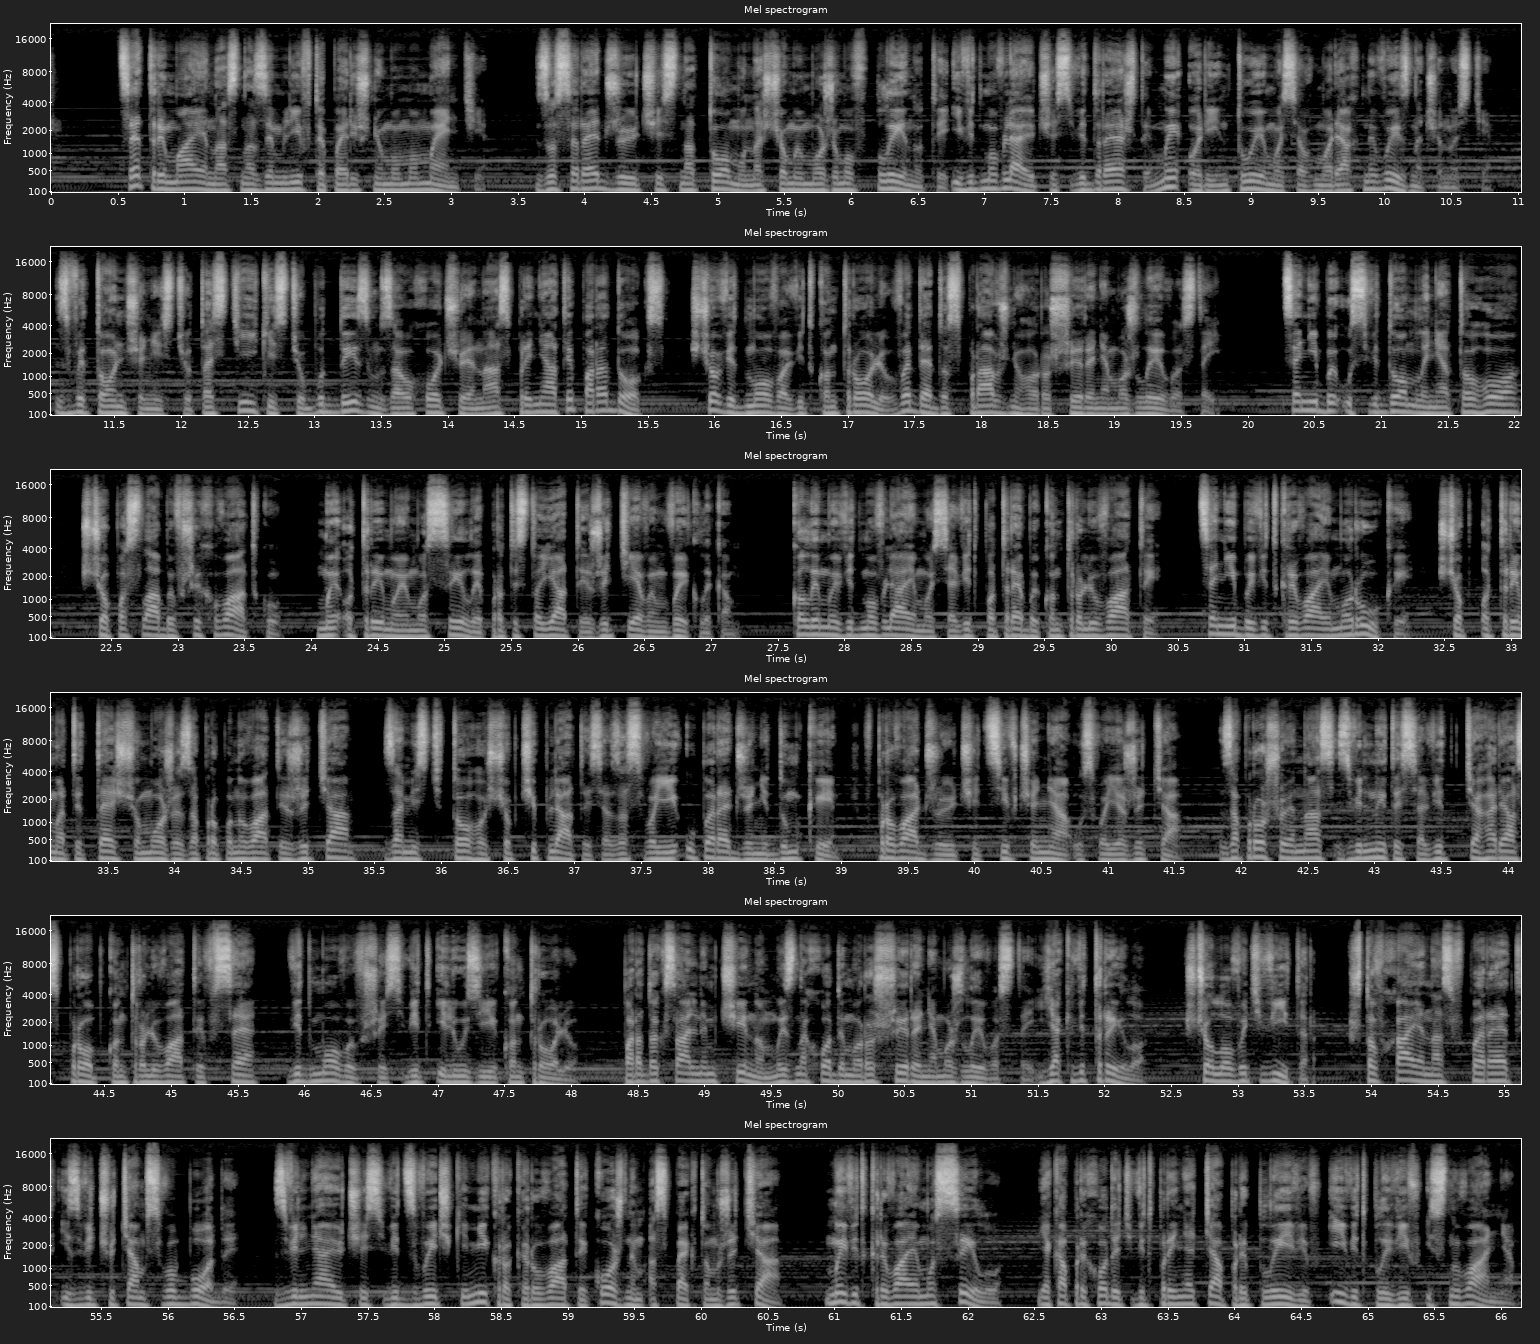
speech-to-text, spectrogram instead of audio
Це тримає нас на землі в теперішньому моменті. Зосереджуючись на тому, на що ми можемо вплинути, і відмовляючись від решти, ми орієнтуємося в морях невизначеності. З витонченістю та стійкістю буддизм заохочує нас прийняти парадокс, що відмова від контролю веде до справжнього розширення можливостей. Це ніби усвідомлення того, що, послабивши хватку, ми отримуємо сили протистояти життєвим викликам. Коли ми відмовляємося від потреби контролювати, це ніби відкриваємо руки, щоб отримати те, що може запропонувати життя, замість того, щоб чіплятися за свої упереджені думки, впроваджуючи ці вчення у своє життя. Запрошує нас звільнитися від тягаря спроб контролювати все, відмовившись від ілюзії контролю. Парадоксальним чином ми знаходимо розширення можливостей, як вітрило, що ловить вітер, штовхає нас вперед із відчуттям свободи, звільняючись від звички мікрокерувати кожним аспектом життя. Ми відкриваємо силу, яка приходить від прийняття припливів і відпливів існування.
